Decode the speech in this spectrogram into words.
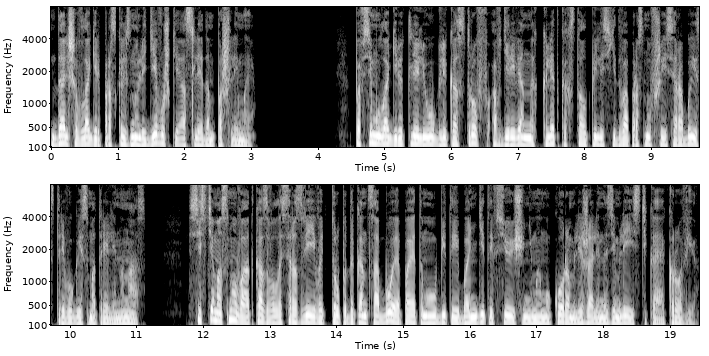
Дальше в лагерь проскользнули девушки, а следом пошли мы. По всему лагерю тлели угли костров, а в деревянных клетках столпились едва проснувшиеся рабы и с тревогой смотрели на нас. Система снова отказывалась развеивать трупы до конца боя, поэтому убитые бандиты все еще немым укором лежали на земле, истекая кровью.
